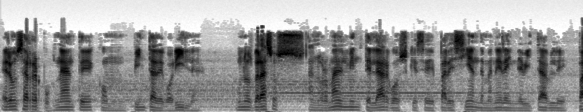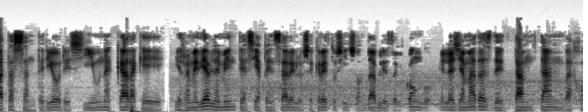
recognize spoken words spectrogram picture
Era un ser repugnante con pinta de gorila, unos brazos anormalmente largos que se parecían de manera inevitable patas anteriores y una cara que irremediablemente hacía pensar en los secretos insondables del Congo, en las llamadas de Tam Tam bajo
